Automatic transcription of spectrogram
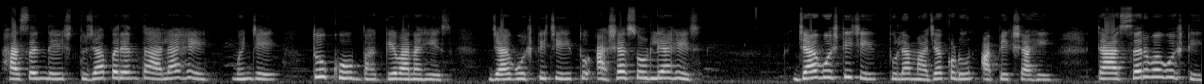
हा संदेश तुझ्यापर्यंत आला आहे म्हणजे तू खूप भाग्यवान आहेस. ज्या गोष्टीची तू आशा सोडली आहेस ज्या गोष्टीची तुला माझ्याकडून अपेक्षा आहे त्या सर्व गोष्टी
